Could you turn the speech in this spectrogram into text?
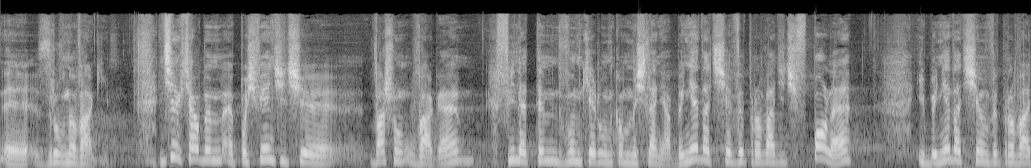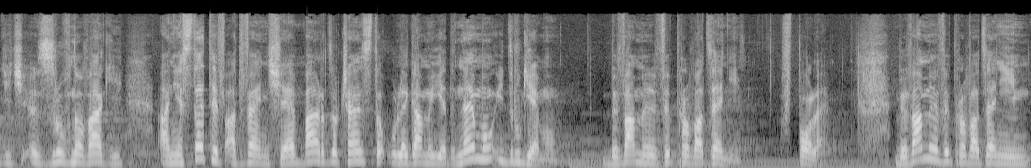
e, z równowagi. Dzisiaj chciałbym e, poświęcić Waszą uwagę chwilę tym dwóm kierunkom myślenia, by nie dać się wyprowadzić w pole, i by nie dać się wyprowadzić z równowagi, a niestety w Adwencie bardzo często ulegamy jednemu i drugiemu. Bywamy wyprowadzeni w pole. Bywamy wyprowadzeni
